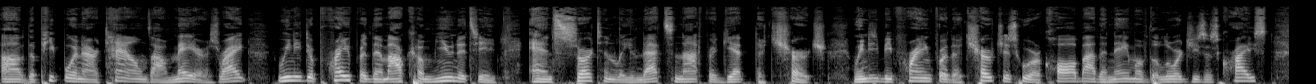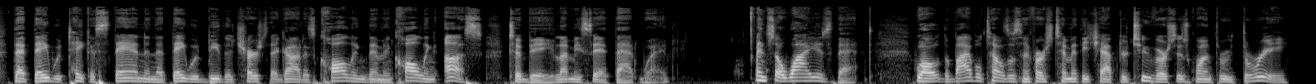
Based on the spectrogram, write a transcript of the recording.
uh, the people in our towns, our mayors, right? We need to pray for them our community, and certainly let's not forget the church. We need to be praying for the churches who are called by the name of the Lord Jesus Christ, that they would take a stand and that they would be the church that God is calling them and calling us to be. Let me say it that way. And so why is that? Well, the Bible tells us in 1 Timothy chapter 2 verses 1 through 3,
